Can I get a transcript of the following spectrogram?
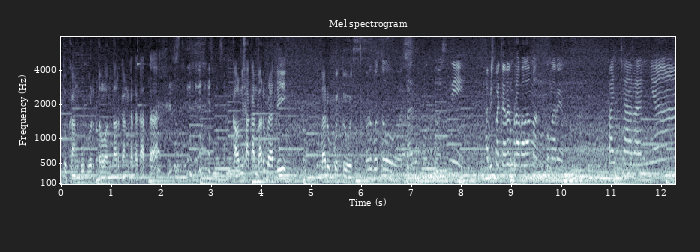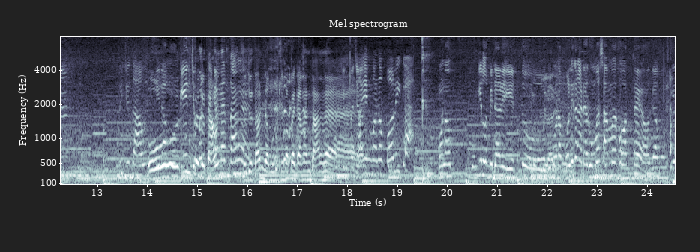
tukang bubur telontarkan kata-kata kalau misalkan baru berarti baru putus Baru putus. Baru putus nih. Habis pacaran berapa lama kemarin? Pacarannya 7 tahun sih. Tidak mungkin cuma tujuh tahun pegangan tangan. tujuh tahun gak mungkin cuma pegangan tangan Mungkin pacaran. Main monopoli, Kak. Mono mungkin lebih dari itu. Lebih Di Monopoli kan ada rumah sama hotel. Gak mungkin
